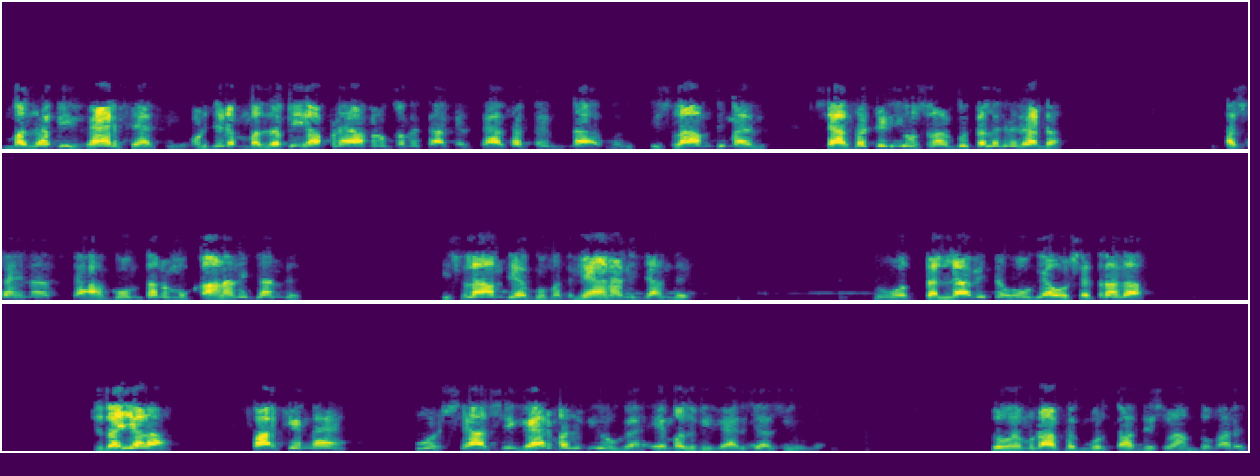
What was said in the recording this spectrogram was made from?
مذہبی غیر سیاسی۔ ہوں جڑے مذہبی اپنے آپ کو کہے تاکہ سیاست اسلام کی میں سیاست جڑی اس نال کوئی تعلق نہیں ساڈا۔ اچھا یہاں حکومت نو مکانا نہیں چاہتے اسلام دی حکومت لیا نہیں چاہتے تو وہ دلہ بھی تو ہو گیا اسی طرح کا جدائی والا فرق اینا ہے۔ وہ سیاسی غیر مذہبی ہو گیا یہ مذہبی غیر سیاسی ہو گیا۔ دونوں منافق مرتاد اسلام تو خارج۔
